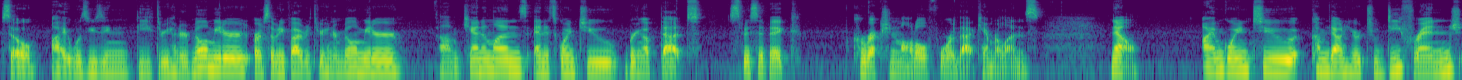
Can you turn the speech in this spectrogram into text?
So I was using the 300 millimeter or 75 to 300 millimeter um, Canon lens, and it's going to bring up that specific correction model for that camera lens. Now, I'm going to come down here to defringe.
